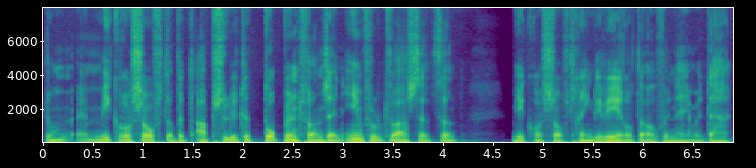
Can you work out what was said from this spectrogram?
Toen Microsoft op het absolute toppunt van zijn invloed was. Dat, dat Microsoft ging de wereld overnemen. Daar,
